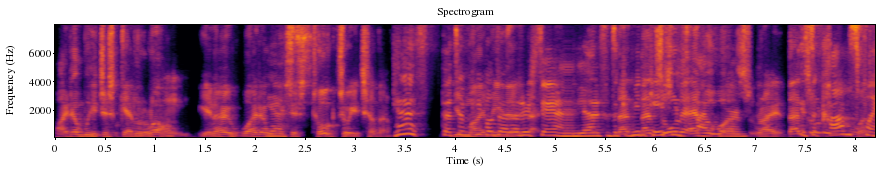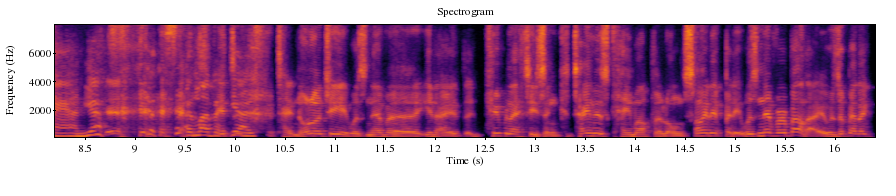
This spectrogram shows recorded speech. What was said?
why don't we just get along? You know, why don't yes. we just talk to each other? Yes, that's you what people don't the, understand. Yes, it's a that, communications That's all it platform. ever was, right? That's it's a comms plan. Yes. yes. I love it. yes. Technology, it was never, you know, Kubernetes and containers came up alongside it, but it was never about that. It was about a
